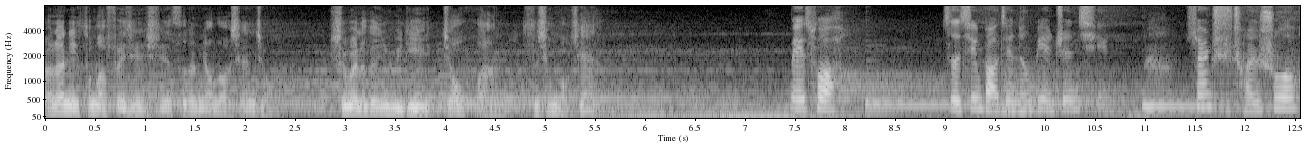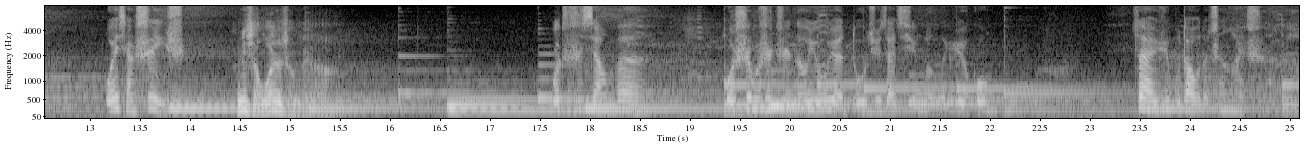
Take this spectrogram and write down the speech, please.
原来你这么费尽心思的酿造仙酒，是为了跟玉帝交换紫青宝剑？没错，紫青宝剑能辨真情，虽然只是传说，我也想试一试。你想问什么呀？我只是想问，我是不是只能永远独居在清冷的月宫，再也遇不到我的真爱之人了？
